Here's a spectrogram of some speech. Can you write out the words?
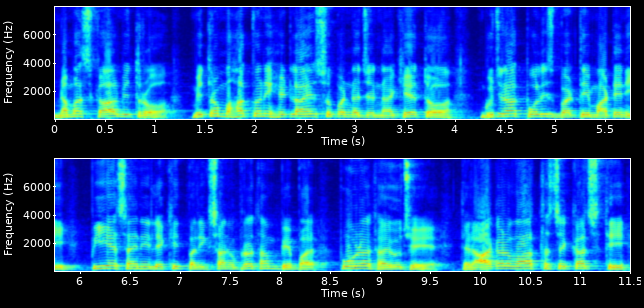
નમસ્કાર મિત્રો. મિત્રો મહત્વની હેડલાઇન્સ ઉપર નજર નાખીએ તો ગુજરાત પોલીસ ભરતી માટેની પીએસઆઈની લેખિત પરીક્ષાનું પ્રથમ પેપર પૂર્ણ થયું છે. ત્યારે આગળ વાત થશે કચ્છથી.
